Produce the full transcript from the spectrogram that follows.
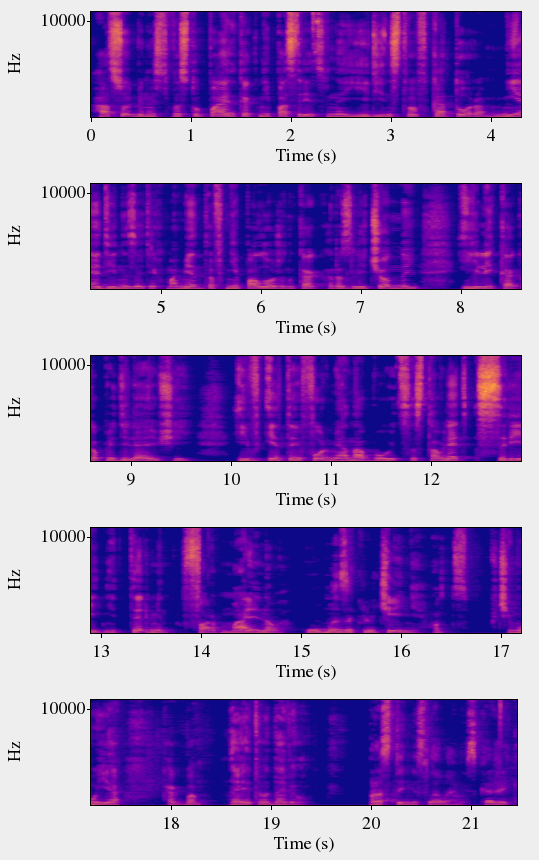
особенность выступает как непосредственное единство, в котором ни один из этих моментов не положен как развлеченный или как определяющий. И в этой форме она будет составлять средний термин формального умозаключения. Вот к чему я как бы до этого довел. Простыми словами скажите.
